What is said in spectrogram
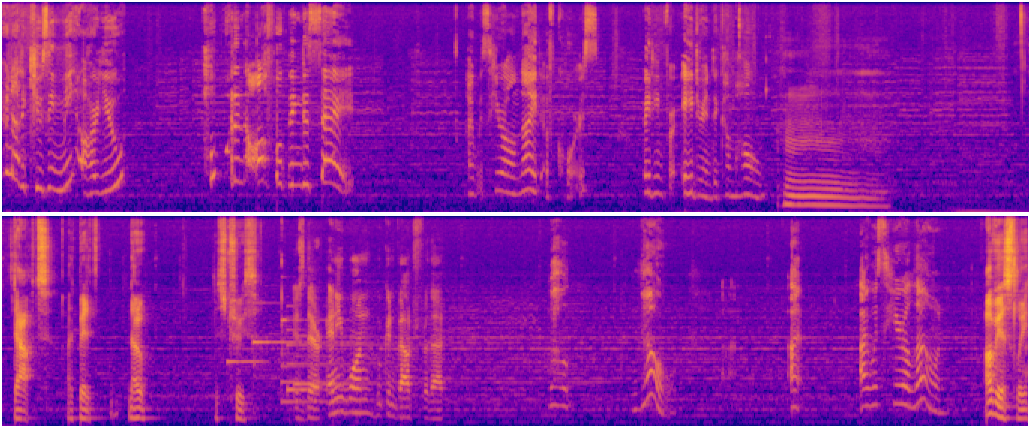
You're not accusing me, are you? Oh, what an awful thing to say. I was here all night, of course, waiting for Adrian to come home. Hmm. Doubt. I bet it's no. It's truth. Is there anyone who can vouch for that? Well, no. I I was here alone. Obviously,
